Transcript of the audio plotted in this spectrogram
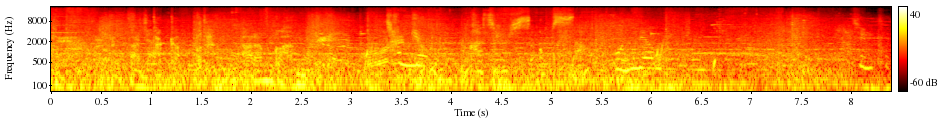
게 안타깝도다 바람과 함께 천명을 거스를 수 없어. 운명. 침체.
